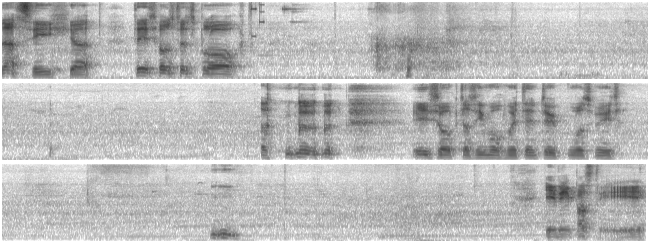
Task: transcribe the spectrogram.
Na sicher, das hast du jetzt braucht. ich sag das, ich mach mit den Typen was mit. Ja, nee, passt eh.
